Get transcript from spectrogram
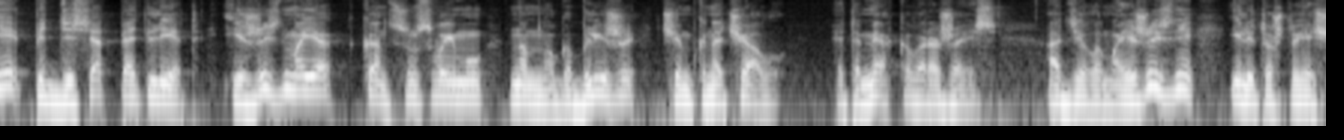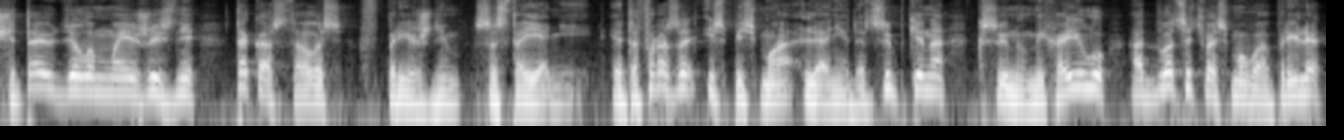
Мне 55 лет, и жизнь моя к концу своему намного ближе, чем к началу. Это мягко выражаясь. А дело моей жизни, или то, что я считаю делом моей жизни, так и осталось в прежнем состоянии. Эта фраза из письма Леонида Цыпкина к сыну Михаилу от 28 апреля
